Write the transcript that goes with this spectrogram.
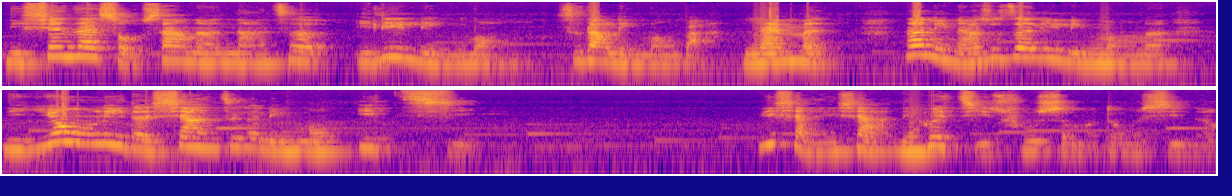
你现在手上呢拿着一粒柠檬，知道柠檬吧？Lemon。那你拿出这粒柠檬呢，你用力的向这个柠檬一挤，你想一下，你会挤出什么东西呢？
